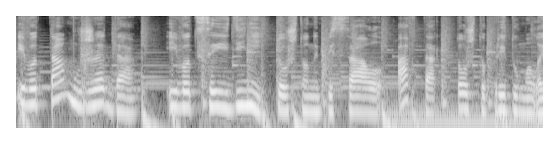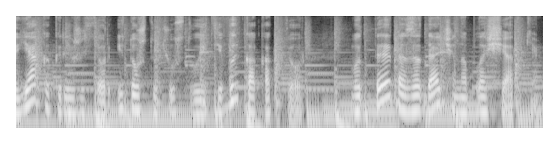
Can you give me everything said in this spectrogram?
И вот там уже да. И вот соединить то, что написал автор, то, что придумала я как режиссер, и то, что чувствуете вы как актер. Вот это задача на площадке.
